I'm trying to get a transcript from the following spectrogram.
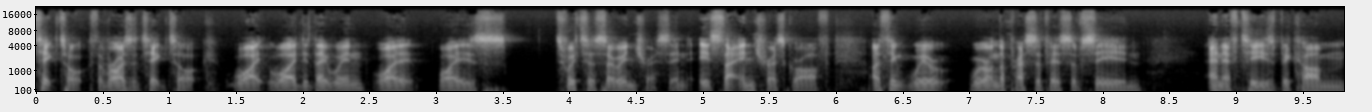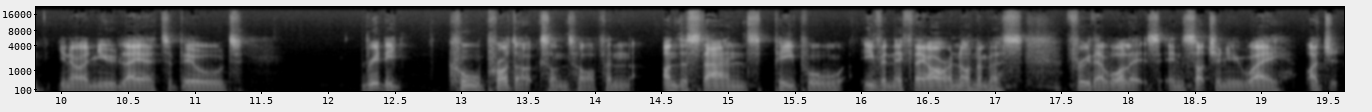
TikTok, the rise of TikTok. Why why did they win? Why why is Twitter so interesting? It's that interest graph. I think we're we're on the precipice of seeing NFTs become, you know, a new layer to build really cool products on top and understand people even if they are anonymous through their wallets in such a new way. I just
